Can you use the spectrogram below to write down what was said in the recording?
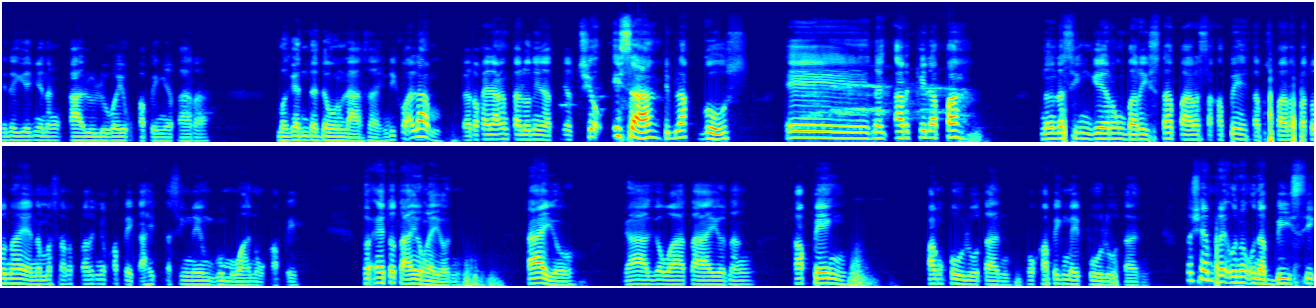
Nilagyan niya ng kaluluwa yung kape niya para maganda daw ang lasa. Hindi ko alam, pero kailangan talunin natin. So isa, si Black Ghost, eh nag-arkila pa ng lasinggerong barista para sa kape. Tapos para patunayan na masarap pa rin yung kape kahit lasing na yung gumawa ng kape. So eto tayo ngayon. Tayo, gagawa tayo ng kapeng pangpulutan o kapeng may pulutan. So, syempre, unang-una, basic.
